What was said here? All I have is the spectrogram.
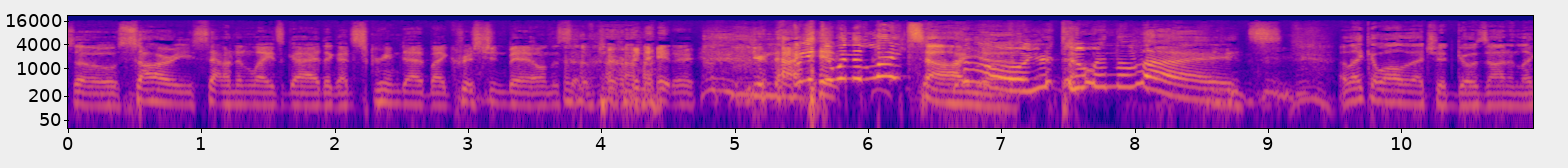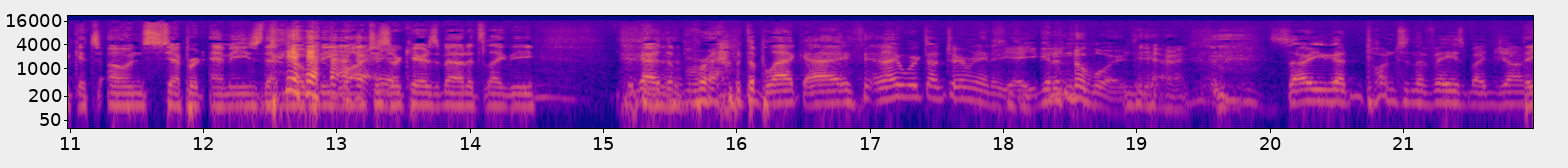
So sorry, sound and lights guy that got screamed at by Christian Bale on the set of Terminator. You're not Are you getting doing the lights? Are Oh, you? you're doing the lights. I like how all of that shit goes on in like its own separate Emmys that nobody watches or cares about. It's like the the guy with the bra- with the black eye. And I worked on Terminator. Yeah, you get an award. yeah, right. Sorry, you got punched in the face by John. They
